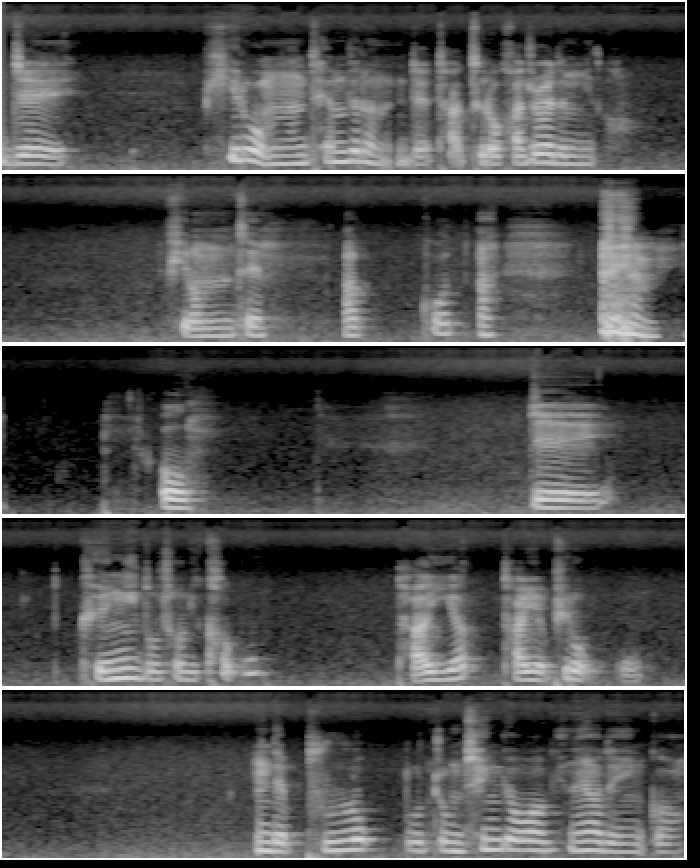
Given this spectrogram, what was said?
이제 필요 없는 템들은 이제 다 들어가줘야 됩니다. 필요 없는 템. 아, 꽃, 아, 어. 이제 괜히도 저리 가고? 다이아? 다이아 필요 없고. 근데 블록도 좀 챙겨가긴 해야 되니까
